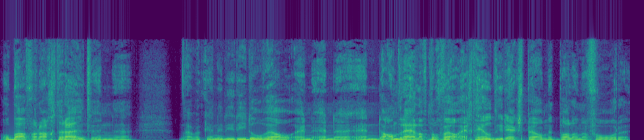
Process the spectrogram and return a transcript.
opbouw van achteruit. En uh, nou, we kennen die Riedel wel. En, en, en de andere helft nog wel echt heel direct spel met ballen naar voren.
